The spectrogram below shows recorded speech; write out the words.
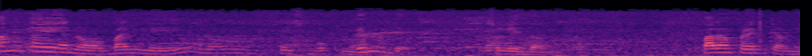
Ang kay ano, Banli, anong Facebook niya? Ganun din. Solidon. Parang friend kami.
